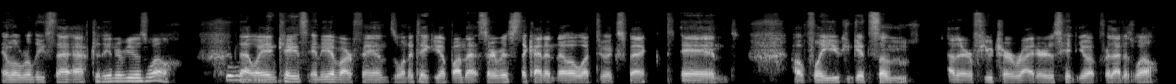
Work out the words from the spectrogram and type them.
and we'll release that after the interview as well. Ooh. That way, in case any of our fans want to take you up on that service, they kind of know what to expect. And hopefully, you can get some other future writers hitting you up for that as well.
